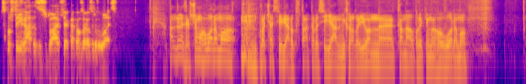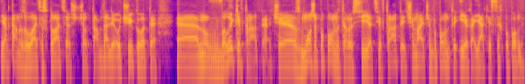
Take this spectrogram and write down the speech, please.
спостерігати за ситуацією, яка там зараз розвивається. Пане Денис, якщо ми говоримо про часів яр, от втрати росіян, мікрорайон, е, канал, про який ми говоримо. Як там розвивається ситуація, що там далі очікувати? Е, ну, великі втрати. Чи зможе поповнити Росія ці втрати, чи має чим поповнити, і яка якість цих поповнень?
